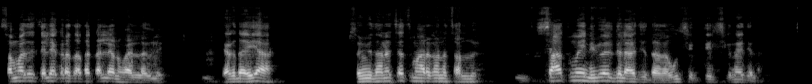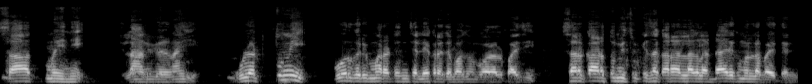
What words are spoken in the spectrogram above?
समाजाच्या लेकराचं आता कल्याण व्हायला लागले एकदा या. संविधानाच्याच मार्गाने चाललोय. सात महिने वेळ दिला अजित दादा. उशिक तिरशिक नाही दिला. सात महिने लहान वेळ नाहीये. उलट तुम्ही गोरगरीब मराठ्यांच्या लेकराच्या बाजूने बोलायला पाहिजे. सरकार तुम्ही चुकीचा करायला लागला डायरेक्ट म्हणला पाहिजे त्यांनी.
